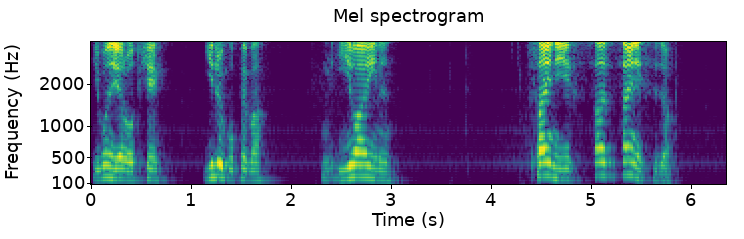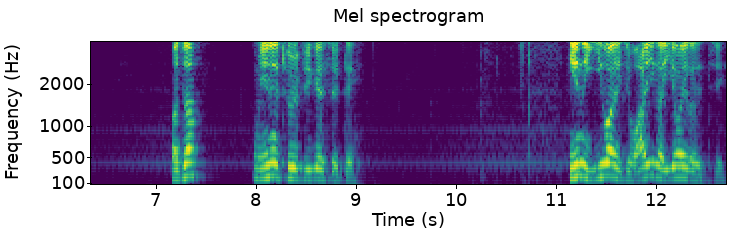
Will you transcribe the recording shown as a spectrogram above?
이번에 얘를 어떻게 해? 2를 곱해봐. 2y는 sin x, 사- sin x죠. 맞아? 그럼 얘네 둘 비교했을 때. 얘는 2y지. y가 2y가 됐지.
